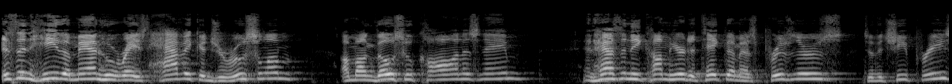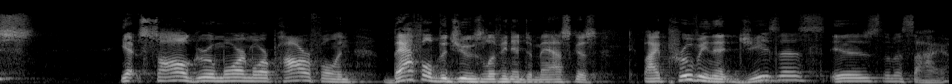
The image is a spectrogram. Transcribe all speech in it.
Isn't he the man who raised havoc in Jerusalem among those who call on his name? And hasn't he come here to take them as prisoners to the chief priests? Yet Saul grew more and more powerful and baffled the Jews living in Damascus by proving that Jesus is the Messiah.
